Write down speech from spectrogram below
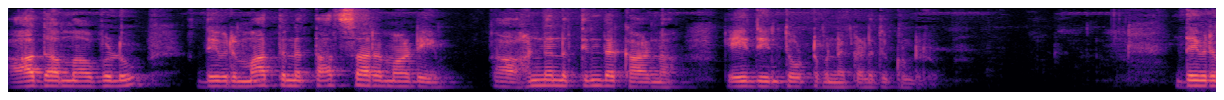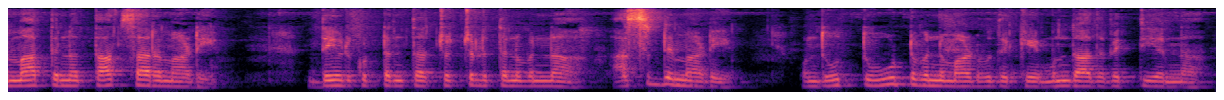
ಆದಾಮ ಅವಳು ದೇವರ ಮಾತನ್ನು ತಾತ್ಸಾರ ಮಾಡಿ ಆ ಹಣ್ಣನ್ನು ತಿಂದ ಕಾರಣ ಏದಿನ ತೋಟವನ್ನು ಕಳೆದುಕೊಂಡರು. ದೇವರ ಮಾತನ್ನು ತಾತ್ಸಾರ ಮಾಡಿ ದೇವರು ಕೊಟ್ಟಂಥ ಚೊಚ್ಚಲುತನವನ್ನು ಅಸಡ್ಡೆ ಮಾಡಿ ಒಂದು ಹೊತ್ತು ಊಟವನ್ನು ಮಾಡುವುದಕ್ಕೆ ಮುಂದಾದ ವ್ಯಕ್ತಿಯನ್ನು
